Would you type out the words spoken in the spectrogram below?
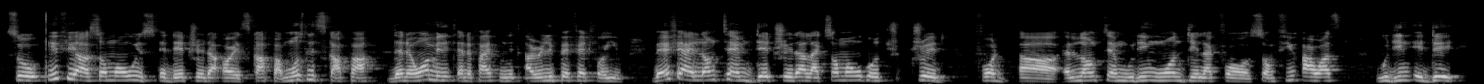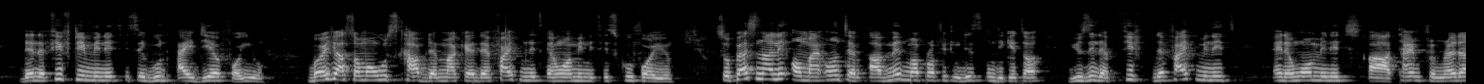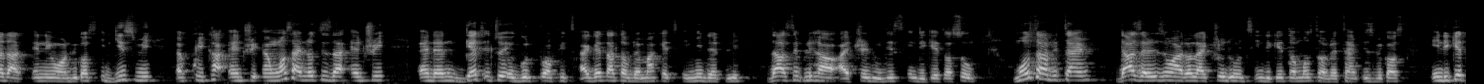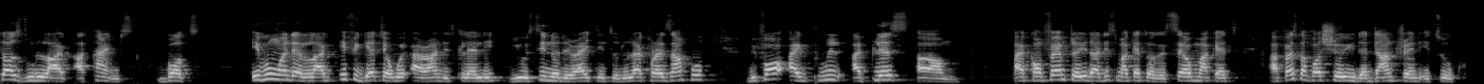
So if you are someone who is a day trader or a scalper, mostly scalper, then the one minute and the five minutes are really perfect for you. But if you are a long-term day trader, like someone who tr trade for uh, a long term within one day, like for some few hours within a day, then the 15 minutes is a good idea for you. But if you are someone who scalp the market, then five minutes and one minute is cool for you. So personally, on my own term, I've made more profit with this indicator using the fifth, the five minutes and a one minute uh, time frame rather than anyone because it gives me a quicker entry. And once i notice that entry and then get into a good profit i get out of the market immediately. That's simply how i trade with this indicator. So most of the time that's the reason why i don't like trading with indicator most of the time is because indicators do lag at times. But even when they lag if you get your way around it clearly you will still know the right thing to do. Like for example before i pull i place um i confirm to you that this market was a sell market I first of all show you the downtrend it took.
